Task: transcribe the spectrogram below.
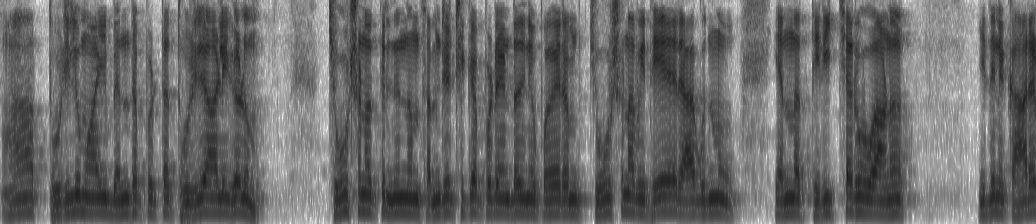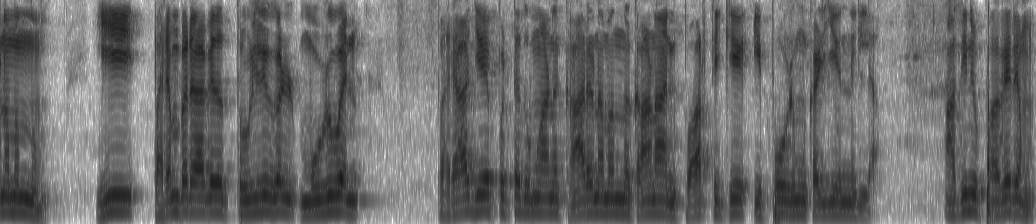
ആ തൊഴിലുമായി ബന്ധപ്പെട്ട തൊഴിലാളികളും ചൂഷണത്തിൽ നിന്നും സംരക്ഷിക്കപ്പെടേണ്ടതിനു പകരം ചൂഷണ വിധേയരാകുന്നു എന്ന തിരിച്ചറിവാണ് ഇതിന് കാരണമെന്നും ഈ പരമ്പരാഗത തൊഴിലുകൾ മുഴുവൻ പരാജയപ്പെട്ടതുമാണ് കാരണമെന്ന് കാണാൻ പാർട്ടിക്ക് ഇപ്പോഴും കഴിയുന്നില്ല. അതിനു പകരം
